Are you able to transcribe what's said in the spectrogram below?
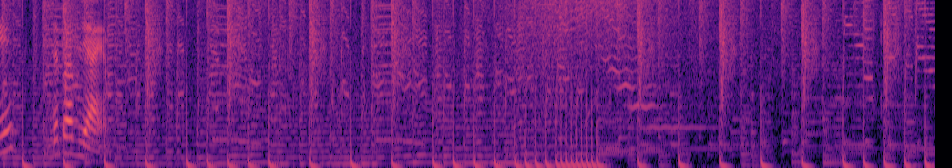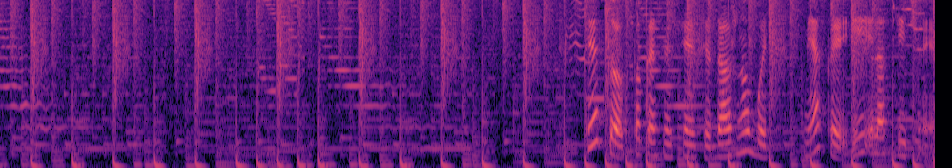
и добавляем. Тесто по консистенции должно быть мягкое и эластичное.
